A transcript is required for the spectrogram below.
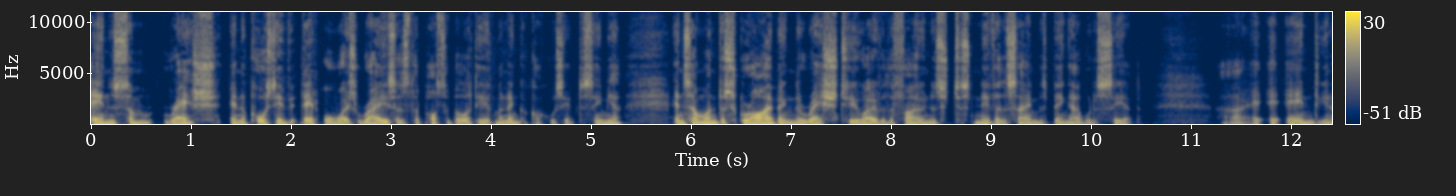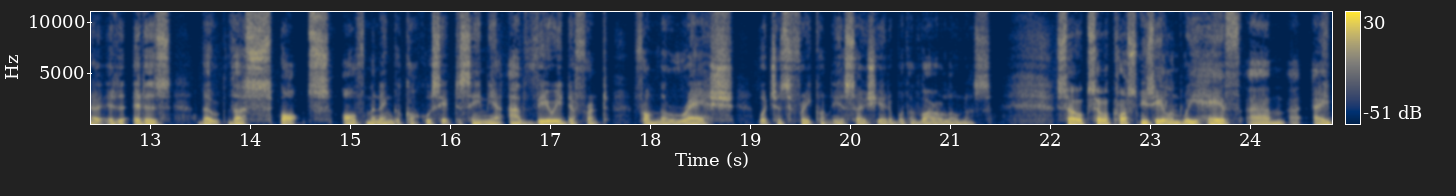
and some rash. And of course, that always raises the possibility of meningococcal septicemia. And someone describing the rash to you over the phone is just never the same as being able to see it. Uh, and you know it, it is the the spots of meningococcal septicemia are very different from the rash which is frequently associated with a viral illness. So so across New Zealand we have um, a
